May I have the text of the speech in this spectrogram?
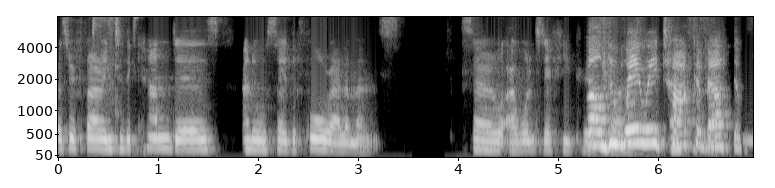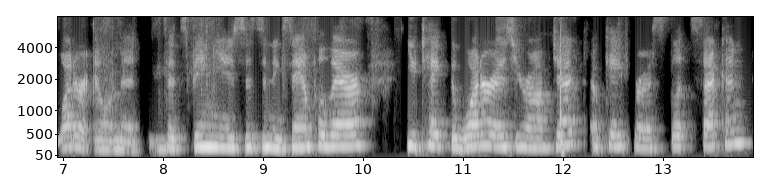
as referring to the khandhas and also the four elements. So I wondered if you could. Well, the way we talk about the water element that's being used as an example there, you take the water as your object, okay, for a split second,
